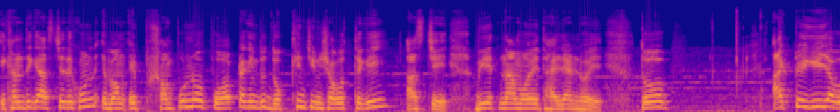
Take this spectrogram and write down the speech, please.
এখান থেকে আসছে দেখুন, এবং এর সম্পূর্ণ প্রভাবটা কিন্তু দক্ষিণ চীন সাগর থেকেই আসছে, ভিয়েতনাম হয়ে, থাইল্যান্ড হয়ে। তো, আরেকটু এগিয়ে যাব।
